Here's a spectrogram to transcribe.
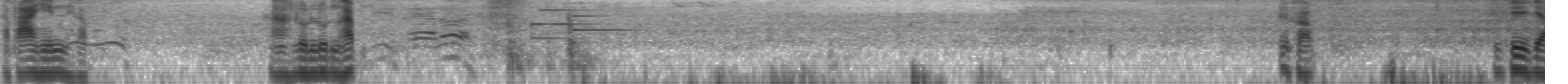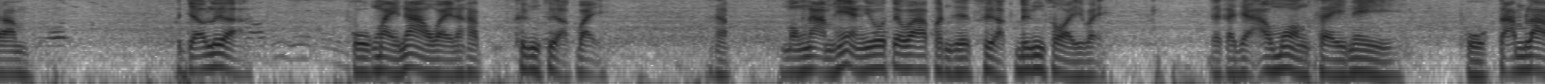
สะพาหินครับอ่ารุนๆครับนี่ครับวิธียามพระเจ้าเรือ ผูกไหม้หน้าไว้นะครับ ครึ่งเสือกไว้นะครับมองน้ำแห้งอยู่แต่ว่าเพิ่นจะเสือกดึงซอยไว้แล้วก็จะเอาหม่องใส่ในผูกตามเล่า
